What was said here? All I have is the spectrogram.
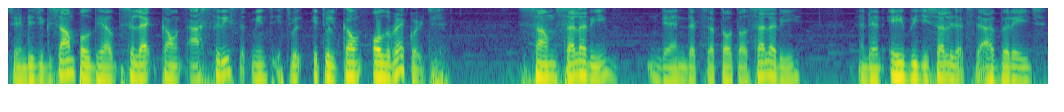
So in this example, we have select count asterisk. That means it will it will count all the records. Sum salary, then that's the total salary, and then AVG salary. That's the average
